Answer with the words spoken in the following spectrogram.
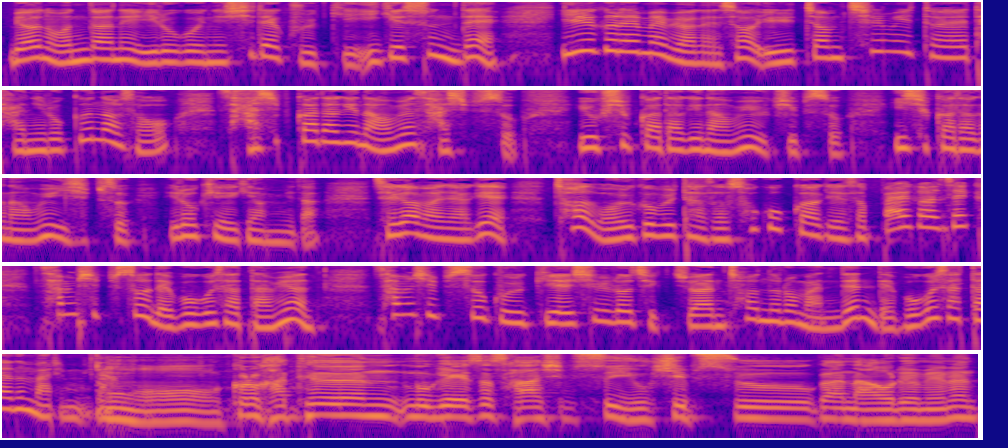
면 원단을 이루고 있는 실의 굵기, 이게 수인데 1g의 면에서 1.7m의 단위로 끊어서 40가닥이 나오면 40수, 60가닥이 나오면 60수, 20가닥 나오면 20수 이렇게 얘기합니다. 제가 만약에 첫 월급을 타서 속옷 가게에서 빨간색 30수 내복을 샀다면 30수 굵기의 실로 직조한 천으로 만든 내복을 샀다는 말 입니다. 어, 그럼 같은 무게에서 40수, 60수가 나오려면은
